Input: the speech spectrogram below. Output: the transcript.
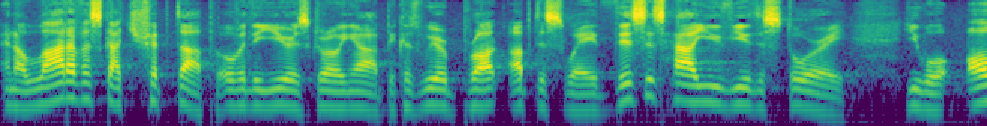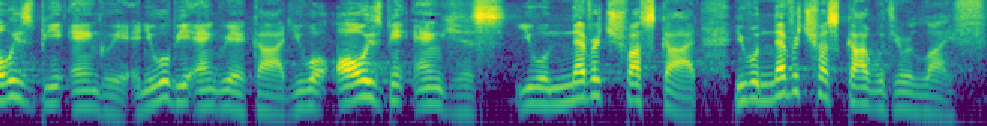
and a lot of us got tripped up over the years growing up because we were brought up this way, this is how you view the story. You will always be angry, and you will be angry at God. You will always be anxious. You will never trust God. You will never trust God with your life.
